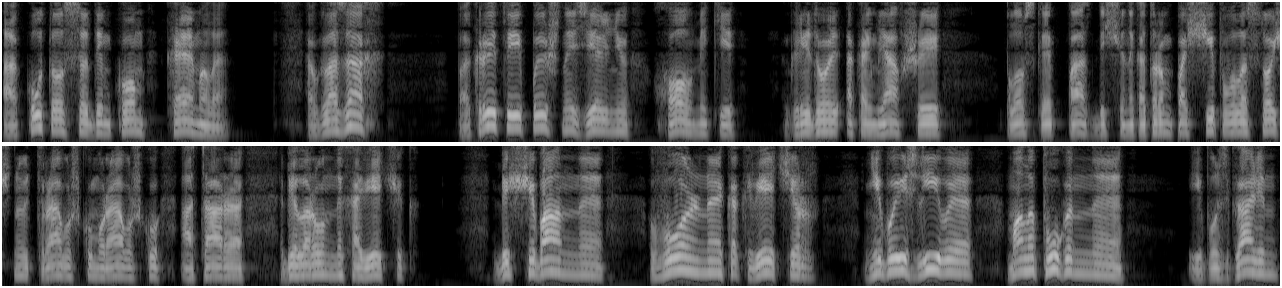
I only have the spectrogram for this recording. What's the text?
окутался дымком Кэмела. В глазах покрытые пышной зеленью холмики, грядой окаймлявшие плоское пастбище, на котором пощипывала сочную травушку-муравушку отара белорунных овечек, бесчебанная, вольная, как ветер, небоязливая, малопуганная, и Бузгалин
